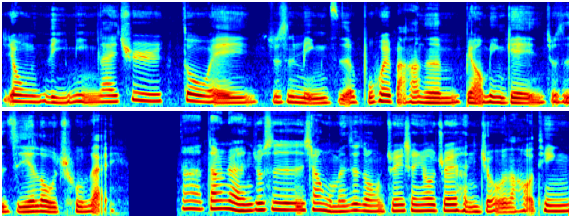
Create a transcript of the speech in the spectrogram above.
用李明来去作为就是名字，不会把他的表名给就是直接露出来。那当然就是像我们这种追声又追很久，然后听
